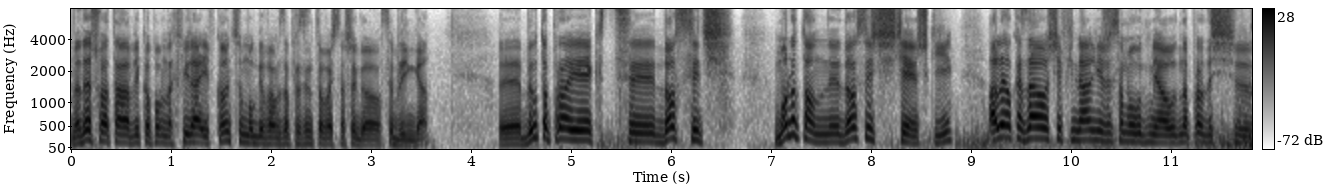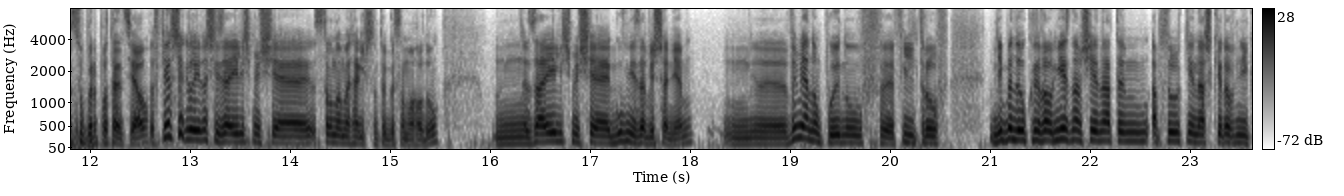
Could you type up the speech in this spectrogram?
Nadeszła ta wiekopomna chwila i w końcu mogę Wam zaprezentować naszego Sebringa. E, Był to projekt e, dosyć monotonny, dosyć ciężki, ale okazało się finalnie, że samochód miał naprawdę super potencjał. W pierwszej kolejności zajęliśmy się stroną mechaniczną tego samochodu. Mm, Zajęliśmy się głównie zawieszeniem, mm, e, wymianą płynów, filtrów. Nie będę ukrywał, nie znam się na tym absolutnie. Nasz kierownik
